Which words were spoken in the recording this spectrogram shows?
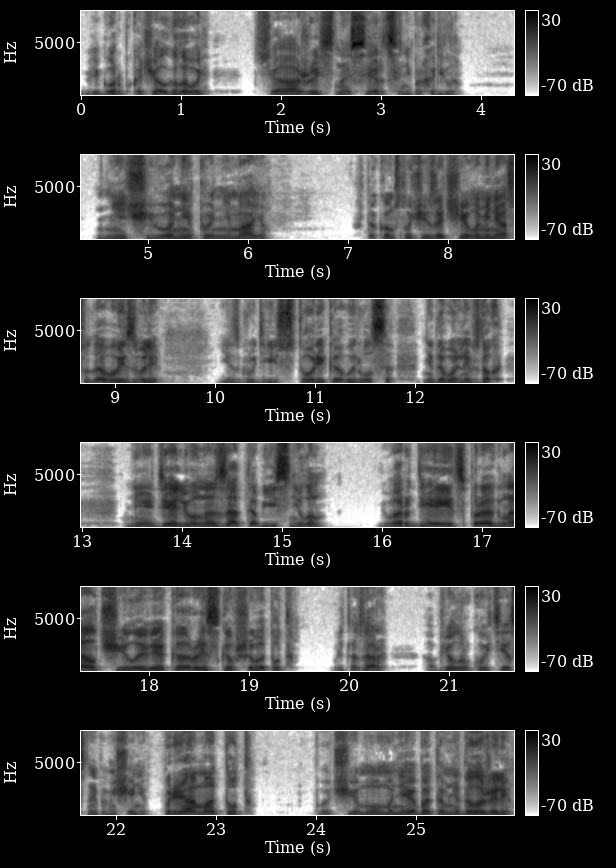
Вигор покачал головой. Тяжесть на сердце не проходила. — Ничего не понимаю. В таком случае зачем вы меня сюда вызвали? Из груди историка вырвался недовольный вздох. — Неделю назад, — объяснил он, — гвардеец прогнал человека, рыскавшего тут. Бальтазар обвел рукой тесное помещение. — Прямо тут. — Почему мне об этом не доложили?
